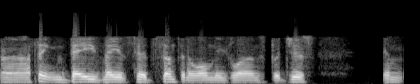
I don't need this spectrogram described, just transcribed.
uh, I think Dave may have said something along these lines, but just and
